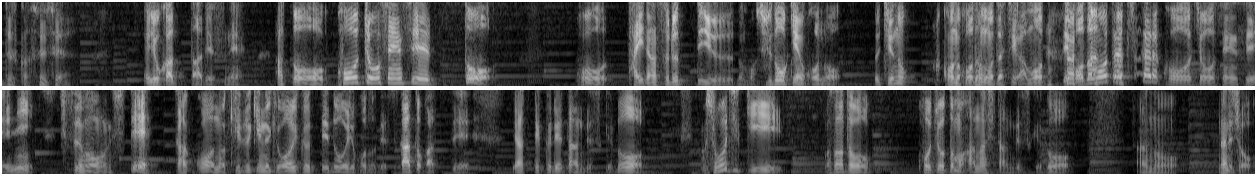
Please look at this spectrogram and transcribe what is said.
ですか、先生？よかったですね。あと、校長先生とこう対談するっていうのも主導権をこのうちのこの子どもたちが持って、子どもたちから校長先生に質問して、学校の気づきの教育ってどういうことですかとかってやってくれたんですけど、正直、まあ、その後校長とも話したんですけど、あの、なんでしょ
